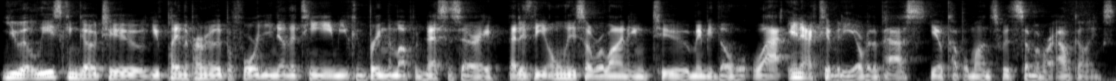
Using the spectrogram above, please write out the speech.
you at least can go to you've played in the Premier League before, you know the team, you can bring them up if necessary. That is the only silver lining to maybe the la- inactivity over the past, you know, couple months with some of our outgoings.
